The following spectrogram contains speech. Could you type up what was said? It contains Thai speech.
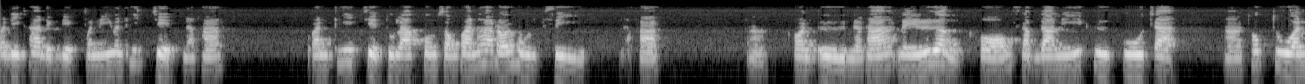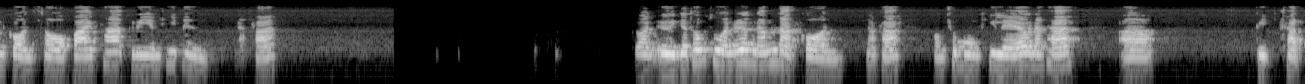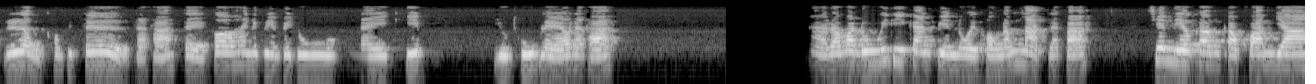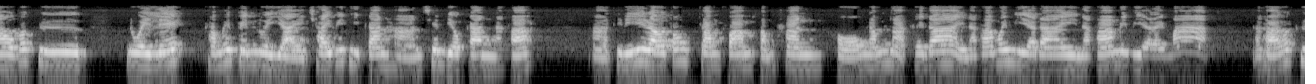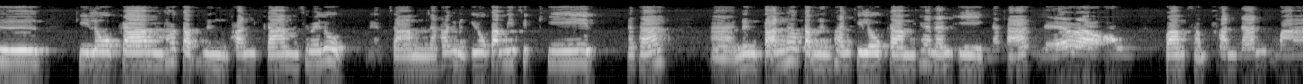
วัสดีค่ะเด็กๆ วันนี้วันที่ 7 นะคะ วันที่ 7 ตุลาคม 2564 นะคะอ่าก่อนอื่นนะคะ ในเรื่องของสัปดาห์นี้คือครูจะทบทวนก่อนสอบปลายภาคเรียนที่ 1 นะคะ ก่อนอื่นจะทบทวนเรื่องน้ำหนักก่อนนะคะ ของชั่วโมงที่แล้วนะคะติดขัดเรื่องคอมพิวเตอร์นะคะ แต่ก็ให้นักเรียนไปดูในคลิป YouTube แล้วนะคะเรามาดูวิธีการเปลี่ยนหน่วยของน้ำหนักนะคะ เช่นเดียวกันกับความยาวก็คือหน่วยเล็กทำให้เป็นหน่วยใหญ่ใช้วิธีการหารเช่นเดียวกันนะคะทีนี้เราต้องจำความสัมพันธ์ของน้ำหนักให้ได้นะคะ ไม่มีอะไรนะคะไม่มีอะไรมากนะคะก็คือกิโลกรัมเท่ากับ 1,000 กรัมใช่ไหมลูกจำนะคะ1กิโลกรัมมี 10 ขีดนะคะ อ่า1ตันเท่ากับ 1,000 กิโลกรัมแค่นั้นเองนะคะ แล้วเราเอาความสัมพันธ์นั้นมา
